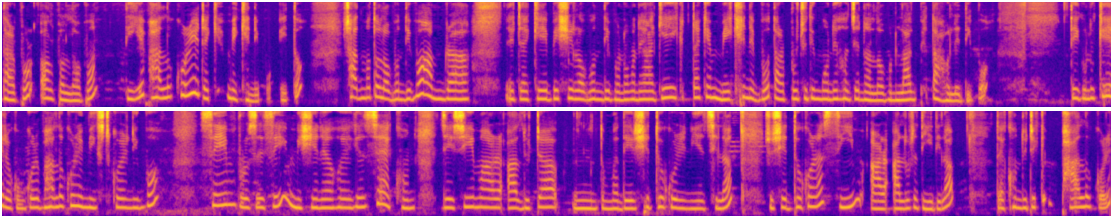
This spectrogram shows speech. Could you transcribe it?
তারপর অল্প লবণ দিয়ে ভালো করে এটাকে মেখে নিব। এই তো, স্বাদ মতো লবণ দিব। আমরা এটাকে বেশি লবণ দিব না মানে আগে এটাকে মেখে নেব, তারপর যদি মনে হয় যে না, লবণ লাগবে তাহলে দিব। তো এগুলোকে এরকম করে ভালো করে মিক্সড করে নিব। সেম প্রসেসেই মিশিয়ে নেওয়া হয়ে গেছে। এখন যে সিম আর আলুটা তোমাদের সেদ্ধ করে নিয়েছিলাম, সে সেদ্ধ করা সিম আর আলুটা দিয়ে দিলাম। তো এখন দুইটাকে ভালো করে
